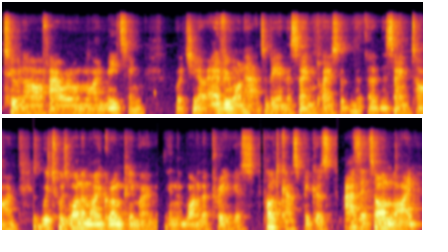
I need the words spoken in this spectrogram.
two and a half hour online meeting which you know everyone had to be in the same place at, at, the same time which was one of my grumpy moments in one of the previous podcasts because as it's online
